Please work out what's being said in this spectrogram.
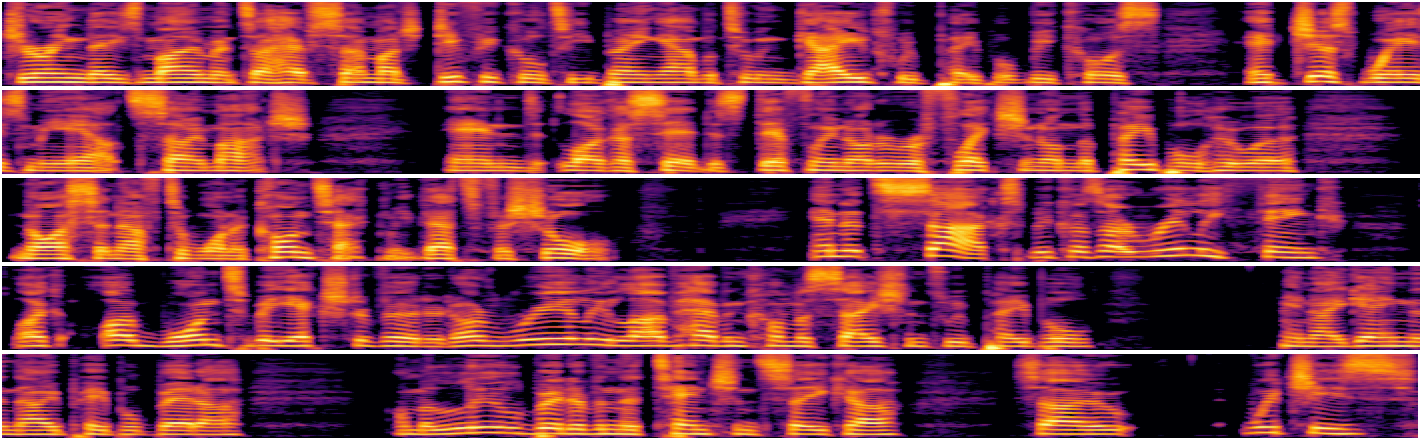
during these moments I have so much difficulty being able to engage with people because it just wears me out so much. And like I said, it's definitely not a reflection on the people who are nice enough to want to contact me, that's for sure. And it sucks because I really think like I want to be extroverted. I really love having conversations with people, you know, getting to know people better. I'm a little bit of an attention seeker. So, which is,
